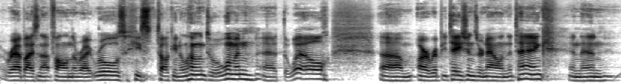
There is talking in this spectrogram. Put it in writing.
rabbi's not following the right rules. He's talking alone to a woman at the well. Um, our reputations are now in the tank. And then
